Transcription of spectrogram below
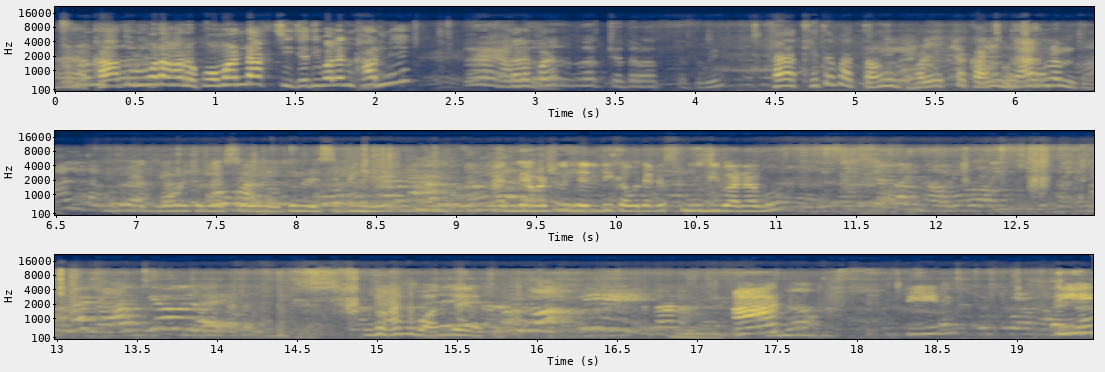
হ্যাঁ খাওয়া তুলবো না কেন? প্রমাণ রাখছি যদি বলেন খাননি তাহলে পরে হ্যাঁ খেতে পারতাম আমি ঘরে একটা কাজ করছিলাম। আজকে আমরা চলে এসেছি নতুন রেসিপি নিয়ে। আজকে আমরা শুধু হেলদি খাব একটা স্মুদি বানাবো। দোকান বন্ধ হয়ে গেছে। আট তিন তিন?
